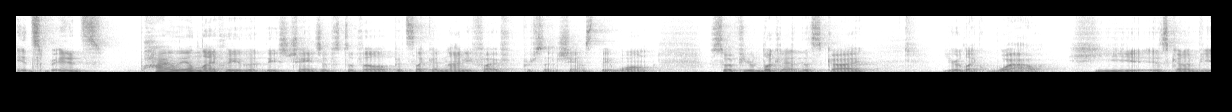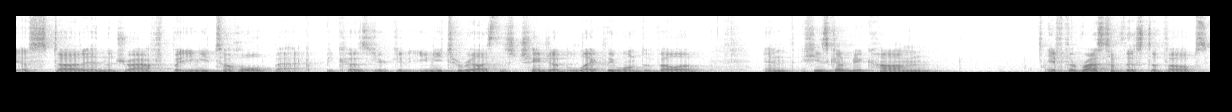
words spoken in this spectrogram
It's it's highly unlikely that these changeups develop. It's like a 95% chance they won't. So if you're looking at this guy you're like, wow, he is going to be a stud in the draft, but you need to hold back because you you need to realize this changeup likely won't develop, and he's going to become, if the rest of this develops,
